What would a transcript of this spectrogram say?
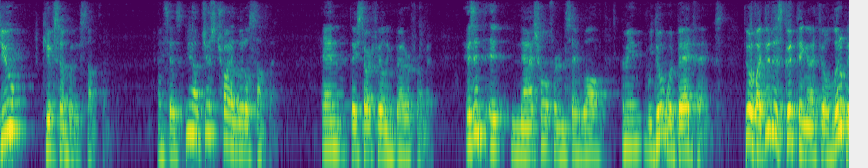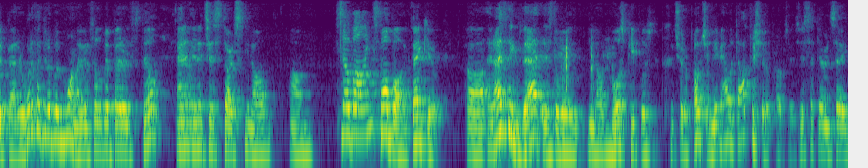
you give somebody something and says, you know, just try a little something, and they start feeling better from it, isn't it natural for them to say, well, I mean, we do it with bad things. So if I do this good thing and I feel a little bit better, what if I do a little bit more? Am I going to feel a bit better still? And, and it just starts, you know, um, Snowballing. snowballing. Thank you. Uh, and I think that is the way, you know, most people should approach it. Maybe how a doctor should approach it is just sit there and say,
